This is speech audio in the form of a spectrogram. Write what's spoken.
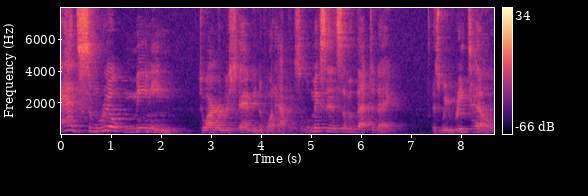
adds some real meaning to our understanding of what happened. So we'll mix in some of that today as we retell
